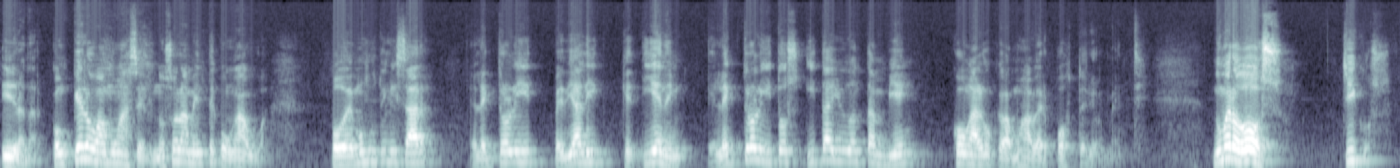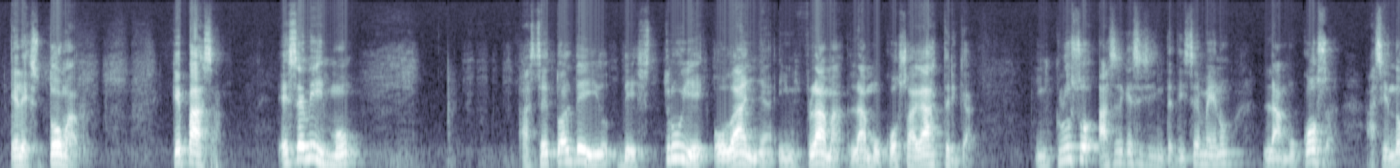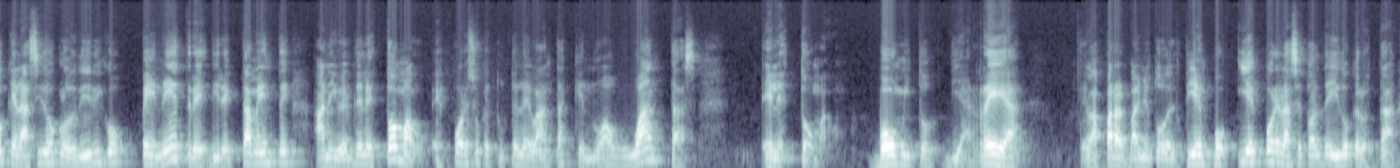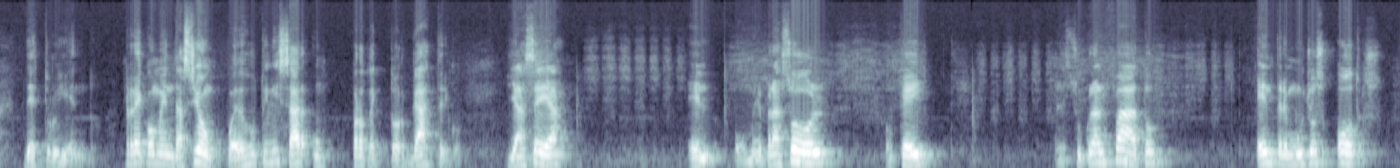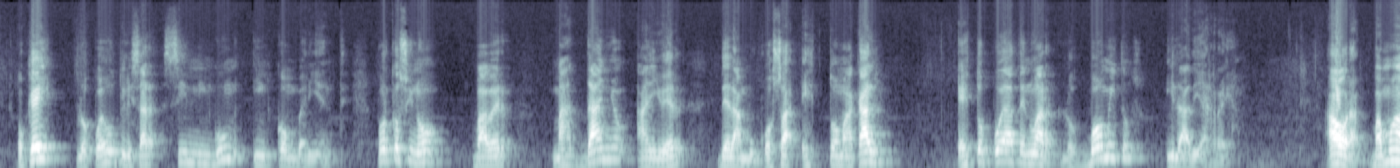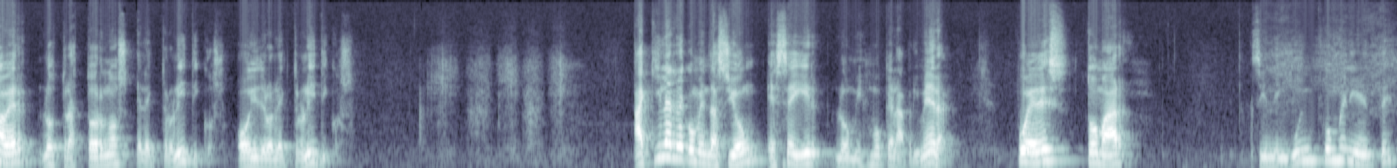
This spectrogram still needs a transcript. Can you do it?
Hidratar. ¿Con qué lo vamos a hacer? No solamente con agua. Podemos utilizar electrolit, pedialit, que tienen electrolitos y te ayudan también con algo que vamos a ver posteriormente. Número dos, chicos, el estómago. ¿Qué pasa? Ese mismo acetoaldehído destruye o daña, inflama la mucosa gástrica. Incluso hace que se sintetice menos la mucosa, haciendo que el ácido clorhídrico penetre directamente a nivel del estómago. Es por eso que tú te levantas que no aguantas el estómago. Vómito, diarrea, te vas para el baño todo el tiempo y es por el acetoaldehído que lo está destruyendo. Recomendación, puedes utilizar un protector gástrico, ya sea el omeprazol, ¿ok? El sucralfato, entre muchos otros, ¿ok? Lo puedes utilizar sin ningún inconveniente, porque si no va a haber más daño a nivel de la mucosa estomacal. Esto puede atenuar los vómitos y la diarrea. Ahora, vamos a ver los trastornos electrolíticos o hidroelectrolíticos. Aquí la recomendación es seguir lo mismo que la primera. Puedes tomar sin ningún inconveniente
